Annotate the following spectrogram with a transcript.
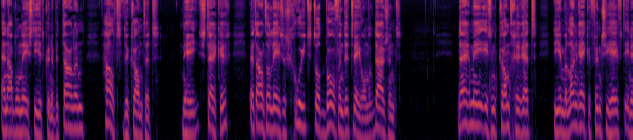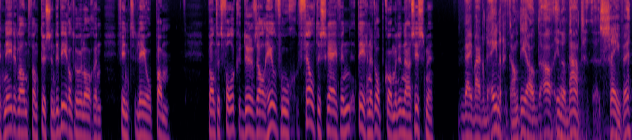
en abonnees die het kunnen betalen, haalt de krant het. Nee, sterker, het aantal lezers groeit tot boven de 200.000. Daarmee is een krant gered die een belangrijke functie heeft... in het Nederland van tussen de wereldoorlogen, vindt Leo Pam. Want het volk durfde al heel vroeg fel te schrijven... tegen het opkomende nazisme. Wij waren de enige kant die al, al inderdaad eh, schreven,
